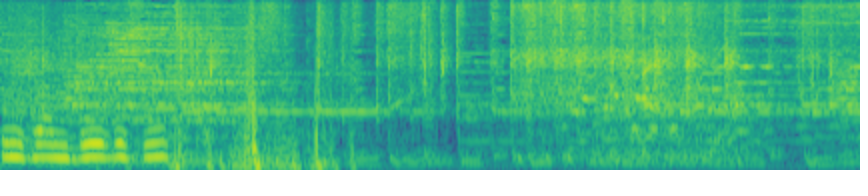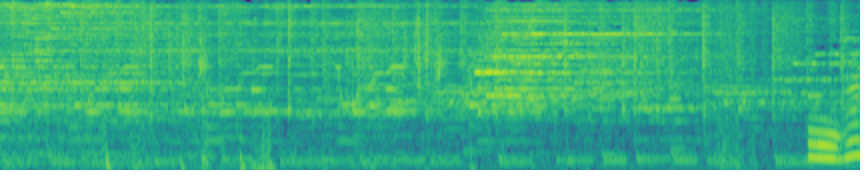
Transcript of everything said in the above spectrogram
Und ich habe einen Bo besiegt. Oha,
